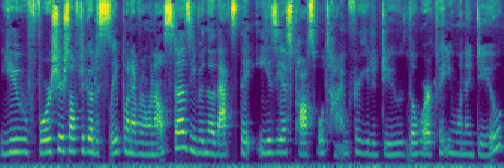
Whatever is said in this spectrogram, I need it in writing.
you force yourself to go to sleep when everyone else does, even though that's the easiest possible time for you to do the work that you want to do,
